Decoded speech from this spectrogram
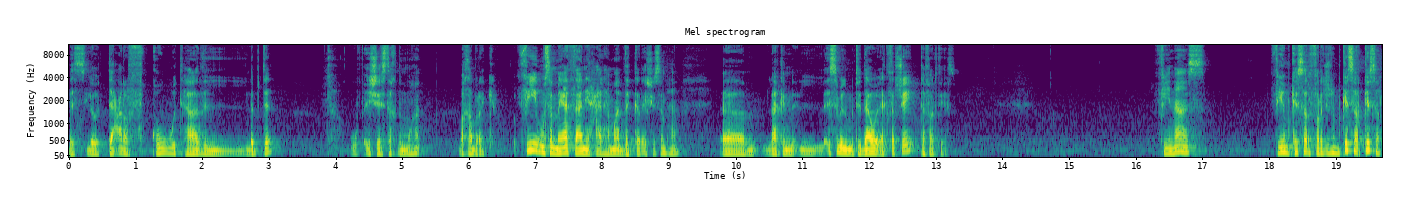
بس لو تعرف قوة هذه النبتة وفي إيش يستخدموها بخبرك. في مسميات ثانية حالها ما أتذكر إيش اسمها. أم، لكن الاسم المتداول أكثر شيء تفرتيس. في ناس فيهم كسر في رجلهم. كسر كسر.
